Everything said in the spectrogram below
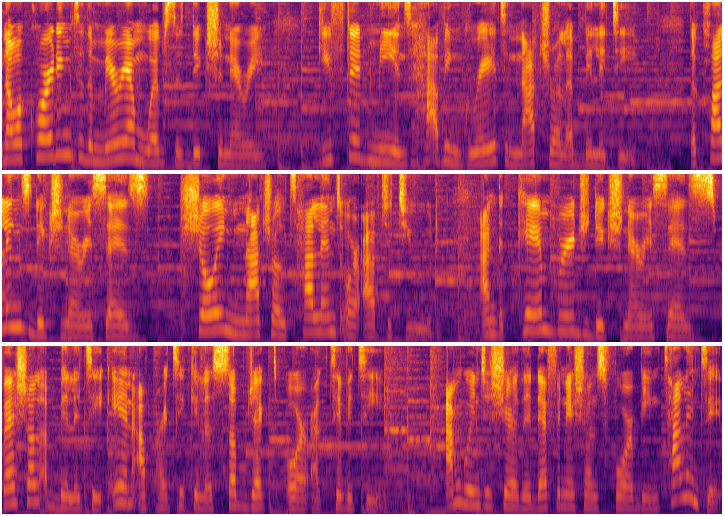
Now, according to the Merriam Webster Dictionary, gifted means having great natural ability. The Collins Dictionary says showing natural talent or aptitude. And the Cambridge Dictionary says special ability in a particular subject or activity. I'm going to share the definitions for being talented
